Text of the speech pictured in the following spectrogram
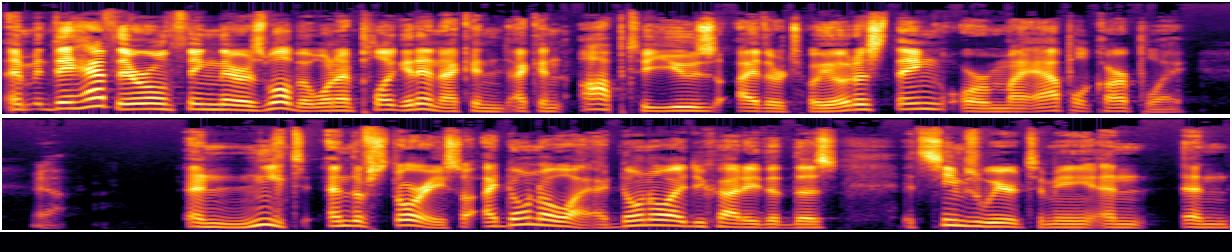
I mean, they have their own thing there as well. But when I plug it in, I can I can opt to use either Toyota's thing or my Apple CarPlay. Yeah. And neat. End of story. So I don't know why. I don't know why Ducati did this. It seems weird to me. And and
